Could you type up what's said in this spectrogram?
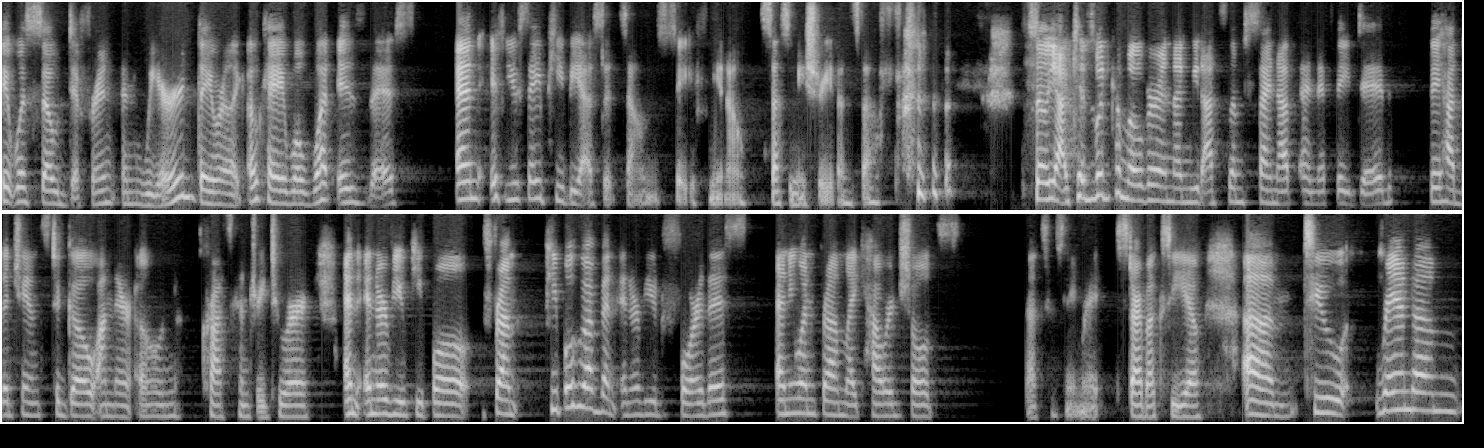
it was so different and weird. They were like, okay, well, what is this? And if you say PBS, it sounds safe, you know, Sesame Street and stuff. so, yeah, kids would come over and then we'd ask them to sign up. And if they did, they had the chance to go on their own cross country tour and interview people from people who have been interviewed for this. Anyone from like Howard Schultz, that's his name, right? Starbucks CEO, um, to random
